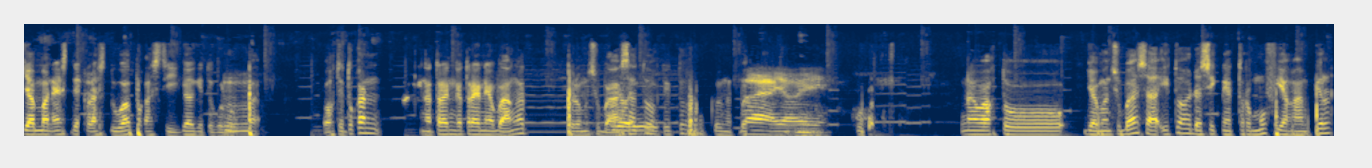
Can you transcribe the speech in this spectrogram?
zaman SD kelas 2 apa kelas 3 gitu gue Hmm. lupa. Waktu itu kan ngetren-ngetrennya banget film Subasa tuh waktu itu. Gue inget banget. Yoi. Nah waktu zaman Subasa itu ada signature move yang hampir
